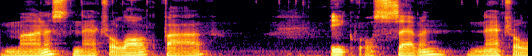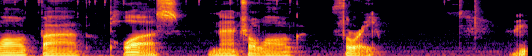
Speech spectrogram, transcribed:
minus natural log 5 equals 7 natural log 5 plus natural log 3. Right?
